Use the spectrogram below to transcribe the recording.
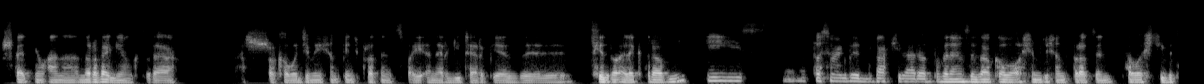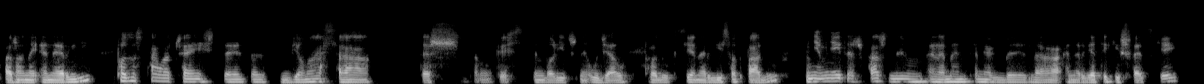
Szwecją a Norwegią, która aż około 95% swojej energii czerpie z, z hydroelektrowni i to są jakby dwa filary odpowiadające za około 80% całości wytwarzanej energii. Pozostała część to, jest biomasa, też tam jakiś symboliczny udział produkcji energii z odpadów. Niemniej też ważnym elementem jakby dla energetyki szwedzkiej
